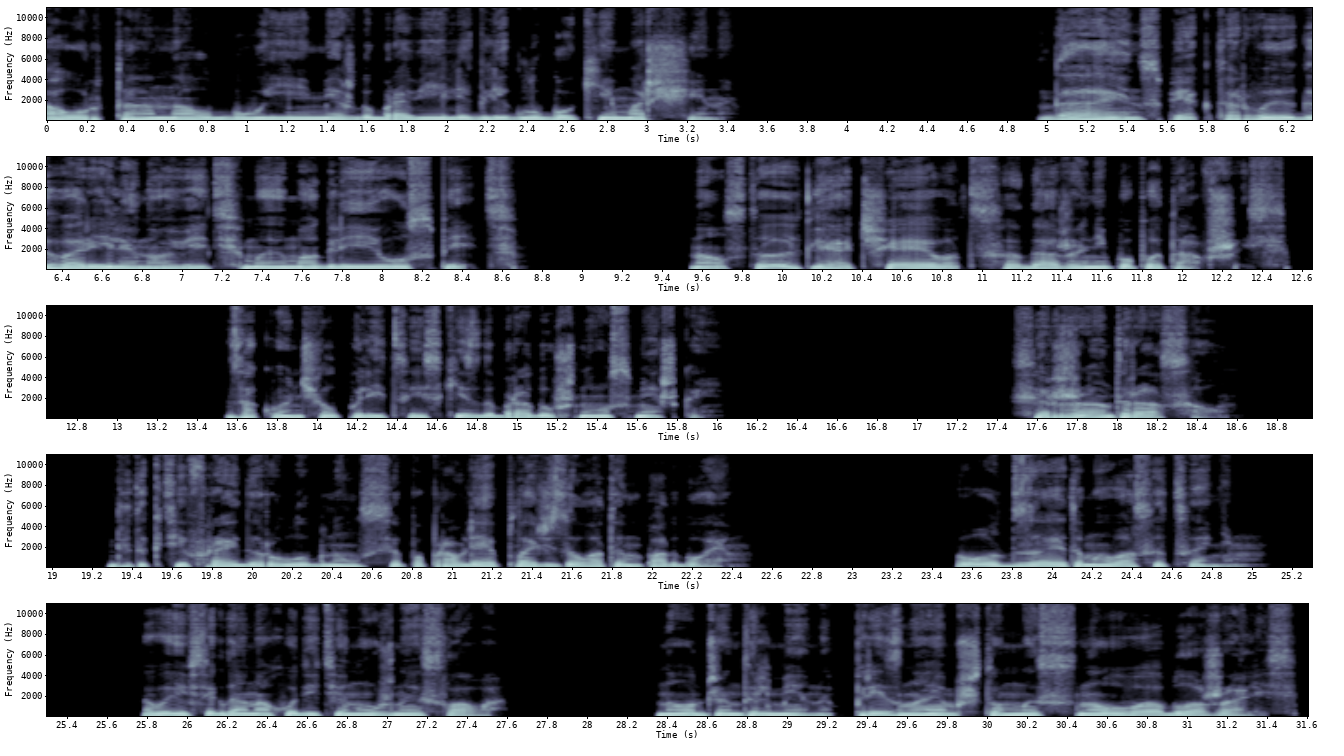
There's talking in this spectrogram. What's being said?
а у рта, на лбу и между бровей легли глубокие морщины. «Да, инспектор, вы говорили, но ведь мы могли и успеть. Но стоит ли отчаиваться, даже не попытавшись?» Закончил полицейский с добродушной усмешкой. «Сержант Рассел». Детектив Райдер улыбнулся, поправляя плащ золотым подбоем. «Вот за это мы вас и ценим. Вы всегда находите нужные слова. Но, джентльмены, признаем, что мы снова облажались.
